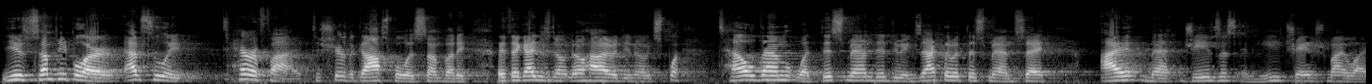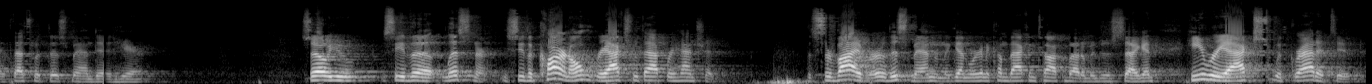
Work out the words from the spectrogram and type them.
You, some people are absolutely terrified to share the gospel with somebody. They think, I just don't know how I would, you know, explain. Tell them what this man did, do exactly what this man say. I met Jesus and he changed my life. That's what this man did here. So you see the listener, you see the carnal reacts with apprehension. The survivor, this man, and again, we're going to come back and talk about him in just a second, he reacts with gratitude.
